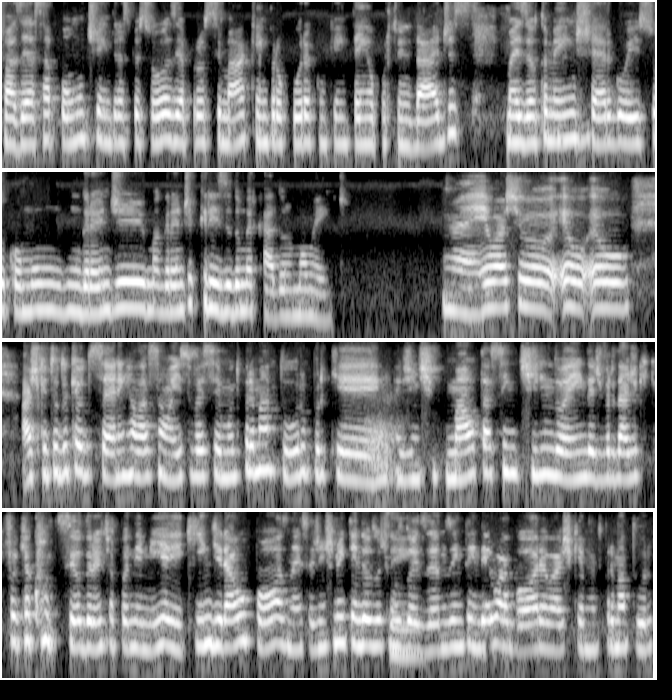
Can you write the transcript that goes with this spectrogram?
fazer essa ponte entre as pessoas e aproximar quem procura com quem tem oportunidades, mas eu também enxergo isso como um grande, uma grande crise do mercado no momento. É, eu acho, eu, eu acho que tudo que eu disser em relação a isso vai ser muito prematuro, porque a gente mal está sentindo ainda de verdade o que foi que aconteceu durante a pandemia e quem dirá o pós, né? Se a gente não entendeu os últimos Sim. dois anos, entender o agora, eu acho que é muito prematuro.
